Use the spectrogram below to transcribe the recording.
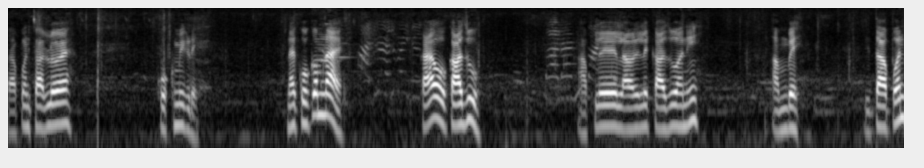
आपण चाललो आहे कोकमीकडे. नाही कोकम नाही. काय हो काजू? आपले लावलेले काजू आणि आंबे. इथं आपण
